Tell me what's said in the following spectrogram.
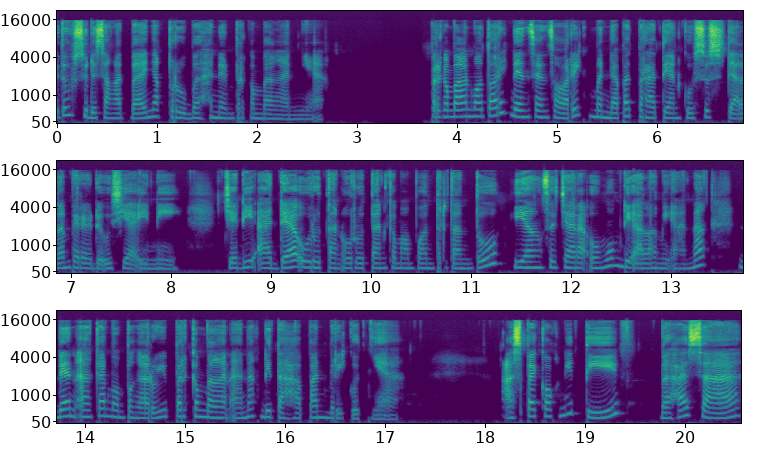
itu sudah sangat banyak perubahan dan perkembangannya. Perkembangan motorik dan sensorik mendapat perhatian khusus dalam periode usia ini. Jadi ada urutan-urutan kemampuan tertentu yang secara umum dialami anak dan akan mempengaruhi perkembangan anak di tahapan berikutnya. Aspek kognitif, bahasa,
